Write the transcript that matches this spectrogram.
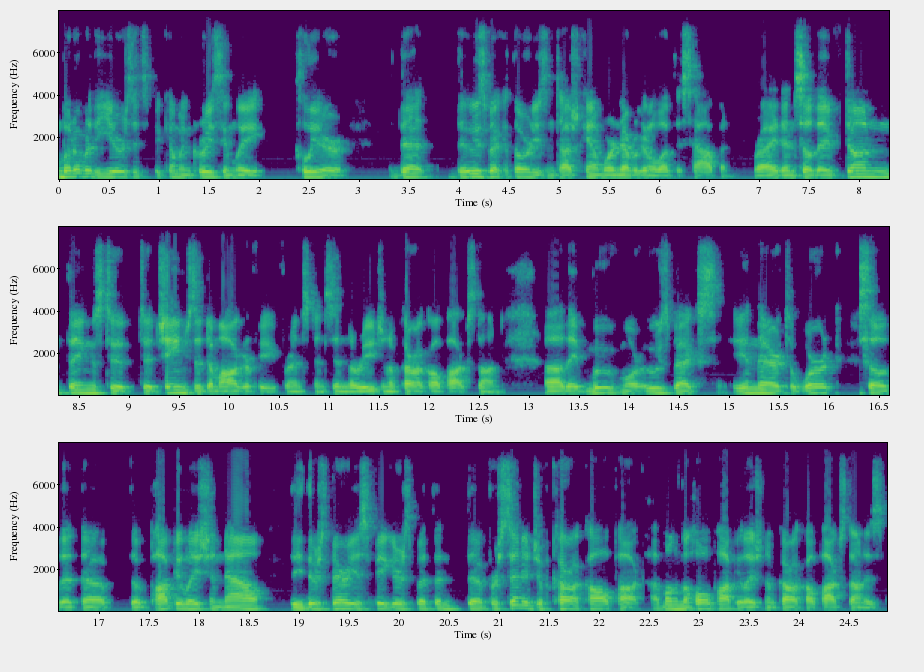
but over the years it's become increasingly clear that the Uzbek authorities in Tashkent were never going to let this happen, right? And so they've done things to, to change the demography, for instance, in the region of Karakalpakstan. Uh, they've moved more Uzbeks in there to work so that the, the population now the, there's various figures, but the, the percentage of Karakalpak among the whole population of Karakalpakstan is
